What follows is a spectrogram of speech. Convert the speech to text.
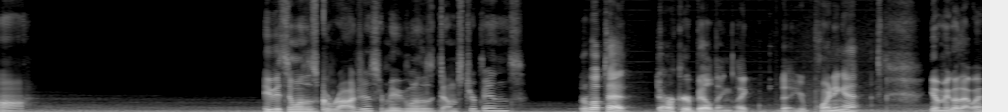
Huh. Maybe it's in one of those garages, or maybe one of those dumpster bins. What about that darker building, like that you're pointing at? You want me to go that way?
